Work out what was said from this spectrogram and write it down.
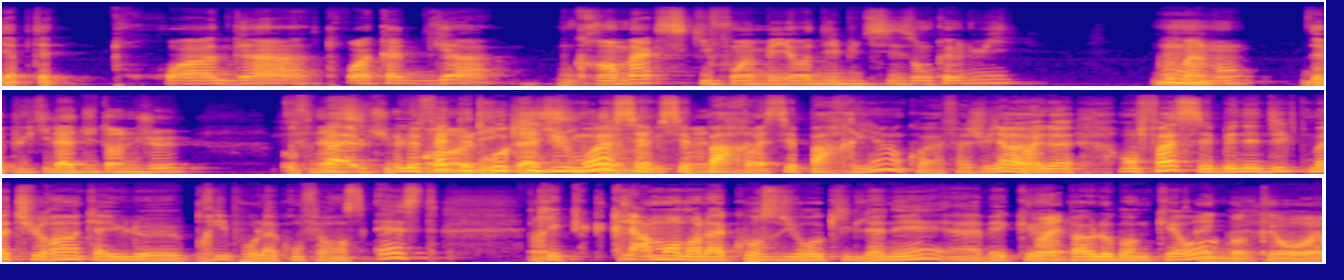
il y a peut-être trois gars, trois, quatre gars, grand max, qui font un meilleur début de saison que lui, hmm. globalement, depuis qu'il a du temps de jeu. Au final, bah, le fait d'être rookie du mois, c'est pas, c'est pas rien, quoi. Enfin, je veux dire, en face, c'est Bénédicte Mathurin qui a eu le prix pour la conférence Est, qui est clairement dans la course du rookie de l'année avec euh, Paolo Banquero. Avec Banquero,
